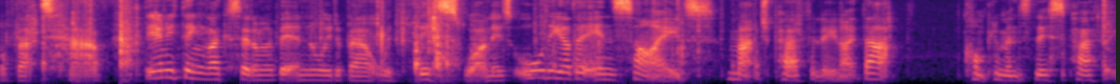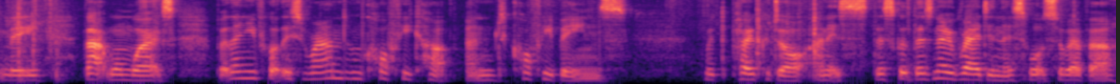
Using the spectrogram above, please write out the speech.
of that tab. The only thing like I said I'm a bit annoyed about with this one is all the other insides match perfectly. Like that complements this perfectly. That one works. But then you've got this random coffee cup and coffee beans with the polka dot and it's there's there's no red in this whatsoever.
